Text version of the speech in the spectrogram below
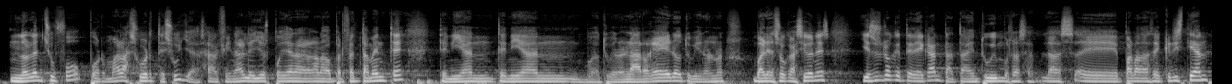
no la enchufó por mala suerte suya. al final ellos podían haber ganado perfectamente, tenían, tenían, bueno, tuvieron larguero, tuvieron varias ocasiones, y eso es lo que te decanta. También tuvimos las, eh, paradas de Cristian,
